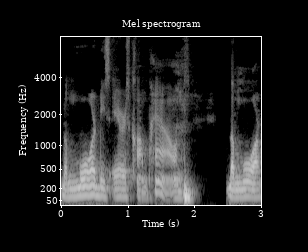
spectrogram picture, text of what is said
the more these errors compound, the more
